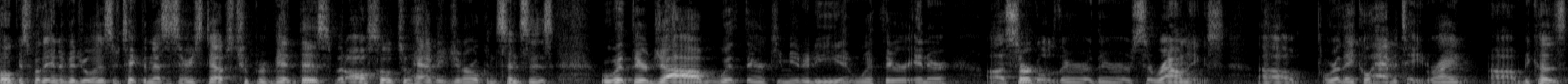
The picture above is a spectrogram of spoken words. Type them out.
focus for the individual is to take the necessary steps to prevent this, but also to have a general consensus with their job, with their community, and with their inner uh, circles, their their surroundings, uh, where they cohabitate, right? Uh, because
